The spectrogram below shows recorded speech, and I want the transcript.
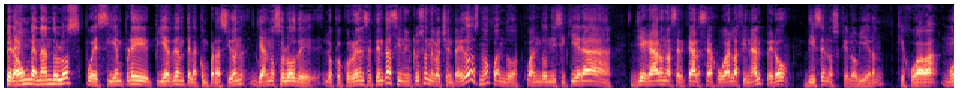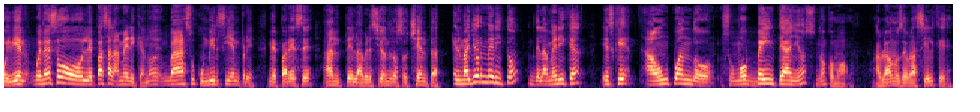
pero aún ganándolos, pues siempre pierde ante la comparación, ya no solo de lo que ocurrió en el 70, sino incluso en el 82, ¿no? Cuando, cuando ni siquiera llegaron a acercarse a jugar la final, pero dicen los que lo vieron que jugaba muy bien. Bueno, eso le pasa a la América, ¿no? Va a sucumbir siempre, me parece, ante la versión de los 80. El mayor mérito de la América es que aun cuando sumó 20 años, ¿no? Como hablábamos de Brasil, que,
